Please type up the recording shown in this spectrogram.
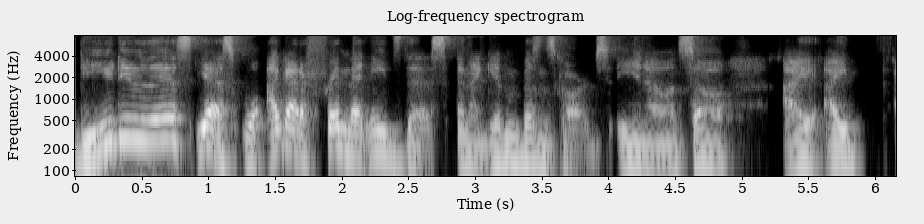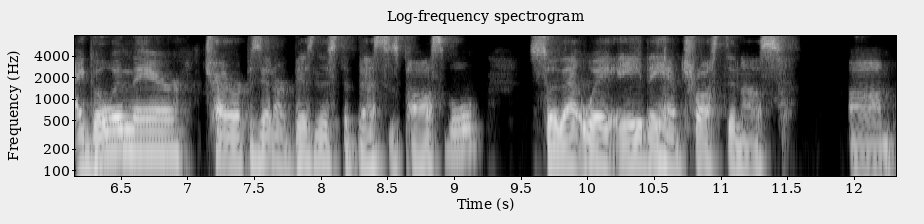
do you do this? Yes. Well, I got a friend that needs this, and I give them business cards, you know. And so I I I go in there, try to represent our business the best as possible. So that way, A, they have trust in us. Um,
